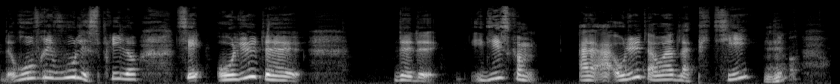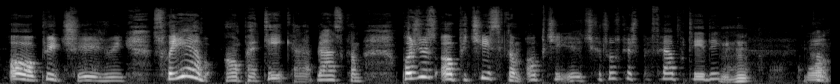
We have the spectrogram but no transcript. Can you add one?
De- Rouvrez-vous l'esprit, là. Tu sais, au lieu de, de, de, ils disent comme, à au lieu d'avoir de la pitié, de- oh, pitié, lui. Soyez em- empathique à la place, comme, pas juste, oh, pitié, c'est comme, oh, pitié, y a quelque chose que je peux faire pour t'aider? Ouais. Comme-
